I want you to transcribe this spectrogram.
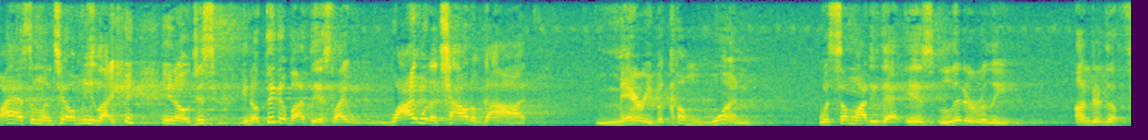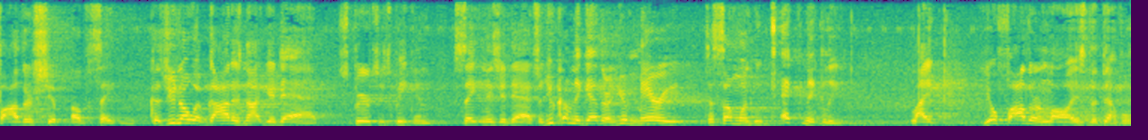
I had someone tell me, like, you know, just you know, think about this. Like, why would a child of God marry, become one with somebody that is literally under the fathership of Satan. Because you know, if God is not your dad, spiritually speaking, Satan is your dad. So you come together and you're married to someone who technically, like, your father in law is the devil.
